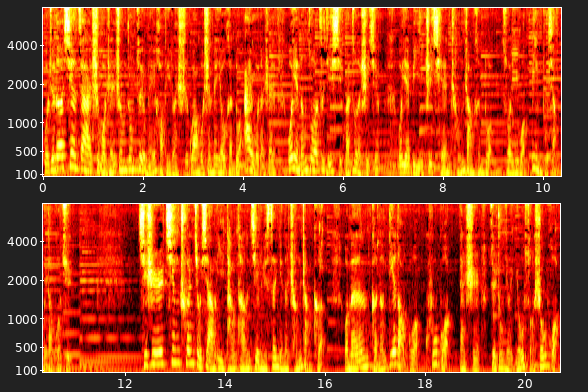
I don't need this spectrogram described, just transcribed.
我觉得现在是我人生中最美好的一段时光，我身边有很多爱我的人，我也能做自己喜欢做的事情，我也比之前成长很多，所以我并不想回到过去。其实青春就像一堂堂戒律森严的成长课，我们可能跌倒过、哭过，但是最终有有所收获。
